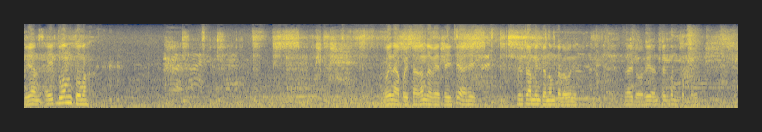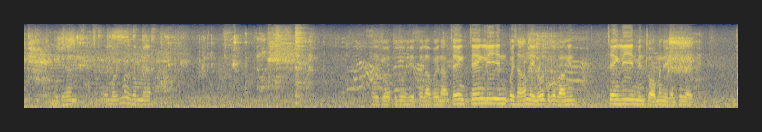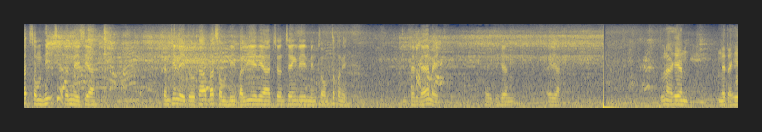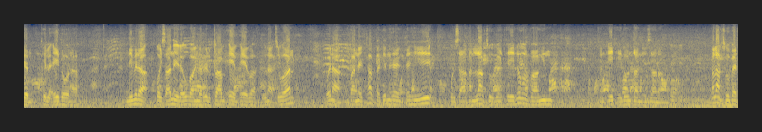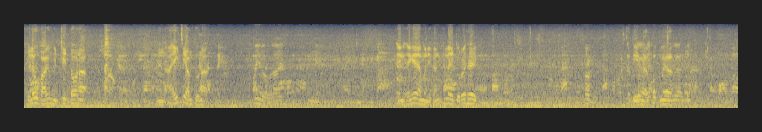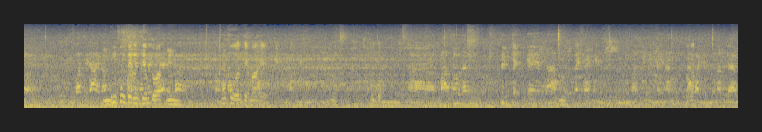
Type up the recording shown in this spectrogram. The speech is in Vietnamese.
Ayan, ay tuwam tuma. Oi na paisa kan da ve thei che he. Sil tramin kanom talo ni. Rai do he an sen kam kop mai. Ni ti han ai mal mal dom me. Ai jo tu nu hi fela voi na cheng cheng li in paisa kan nei lo to ko wangin. Cheng li in min tlo man ni kan thil lai bắt som hi chia kan nei sia cần thiết lấy tu khác bắt som hi pali ania chon cheng lin min tlom to pani ti fel ve mai hiện ti hian ei ya tuna hian ne ta hian thi la ei do na ni mina poisa nei lo wang na ril tram em em à. A tuna chuan với là vàng này khác tại kinh hệ thế hí buổi sáng ăn lạc chủ về thế lúc vàng in. Cần ấy thế đôn tàn như ra rồi chu ve thei lo wangin min treat do na in a ei chiam tuna ที่เราได้ eng eng em mani kan thilei tur hei ta ti mel khop me คุณฟูเต้กันเทียมตัว อืม คุณฟูกันเทียมมาเฮ้คุณตัว บาเซลนั้น17เกมล่าสุดไม่แพ้แข่งนัดที่หนึ่งในนั้นชนะไปอย่างนัดที่แล้ว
